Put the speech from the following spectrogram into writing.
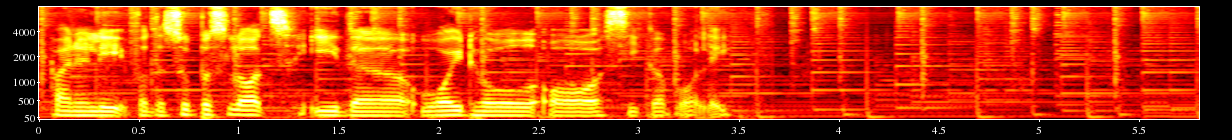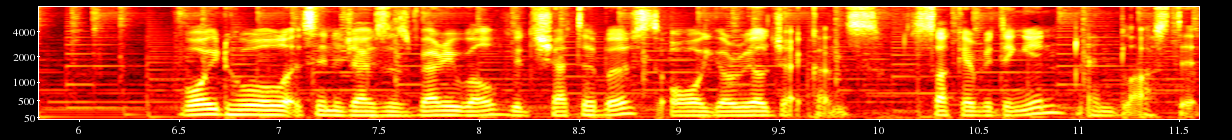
Finally, for the super slots, either Void Hole or Seeker Volley. Void Hole synergizes very well with Shatterburst or your Railjack guns. Suck everything in and blast it.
